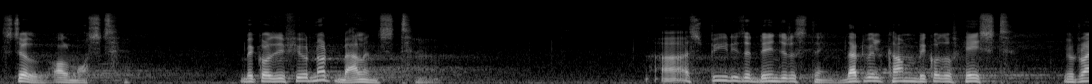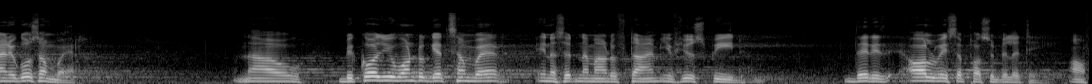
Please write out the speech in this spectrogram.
still almost. Because if you're not balanced, uh, speed is a dangerous thing. That will come because of haste. You're trying to go somewhere. Now, because you want to get somewhere in a certain amount of time, if you speed, there is always a possibility of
